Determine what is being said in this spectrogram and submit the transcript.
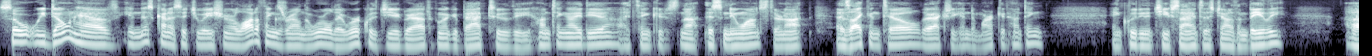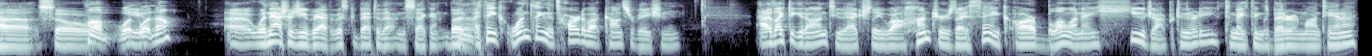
So we don't have in this kind of situation or a lot of things around the world. I work with geographic. When I get back to the hunting idea, I think it's not this nuanced. They're not, as I can tell, they're actually into market hunting, including the chief scientist Jonathan Baillie. Uh, so Um, what yeah what now? uh, with National Geographic. Let's get back to that in a second. But I think one thing that's hard about conservation, I'd like to get on to actually, while hunters, I think, are blowing a huge opportunity to make things better in Montana,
